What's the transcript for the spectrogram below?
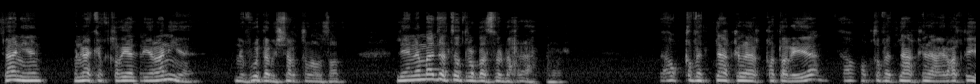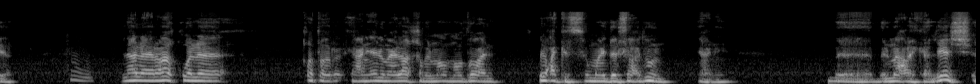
ثانيا هناك القضية الإيرانية نفوذها بالشرق الأوسط. لأن ماذا تضرب بس البحر الأحمر؟ أوقفت ناقلة قطرية أوقفت ناقلة عراقية. لا العراق ولا قطر يعني لهم علاقة بالموضوع بالعكس هم يساعدون يعني بالمعركة. ليش؟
